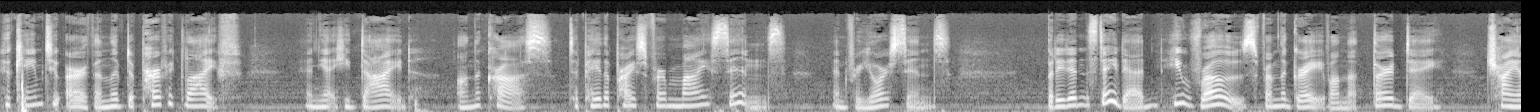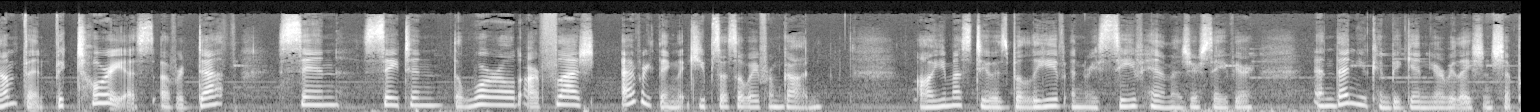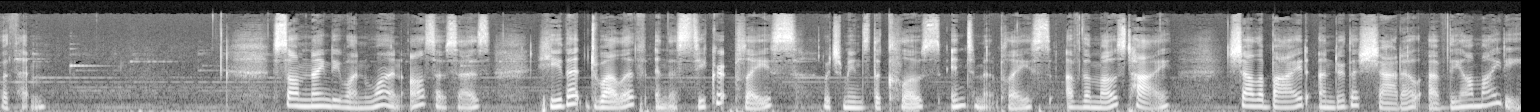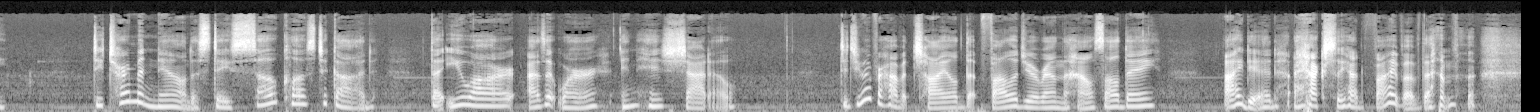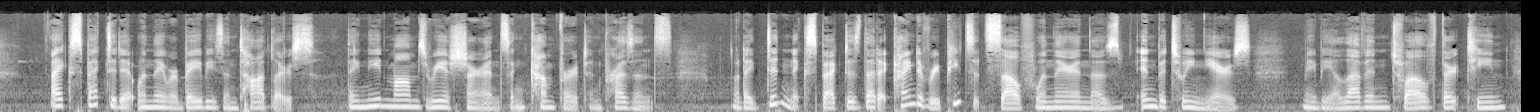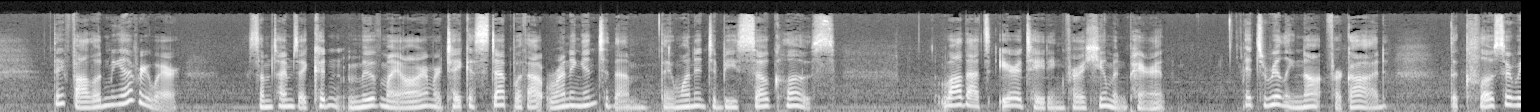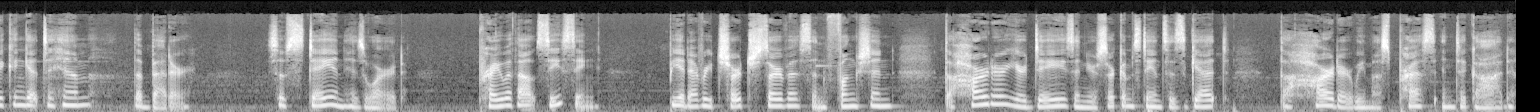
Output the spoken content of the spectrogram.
who came to earth and lived a perfect life, and yet he died on the cross to pay the price for my sins and for your sins. But he didn't stay dead. He rose from the grave on the third day, triumphant, victorious over death, sin, Satan, the world, our flesh, everything that keeps us away from God. All you must do is believe and receive Him as your Savior, and then you can begin your relationship with Him. Psalm 91 1 also says, He that dwelleth in the secret place which means the close, intimate place of the Most High, shall abide under the shadow of the Almighty. Determine now to stay so close to God that you are, as it were, in His shadow. Did you ever have a child that followed you around the house all day? I did. I actually had five of them. I expected it when they were babies and toddlers. They need mom's reassurance and comfort and presence. What I didn't expect is that it kind of repeats itself when they're in those in between years, maybe 11, 12, 13. They followed me everywhere. Sometimes I couldn't move my arm or take a step without running into them. They wanted to be so close. While that's irritating for a human parent, it's really not for God. The closer we can get to Him, the better. So stay in His Word. Pray without ceasing. Be at every church service and function. The harder your days and your circumstances get, the harder we must press into God.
